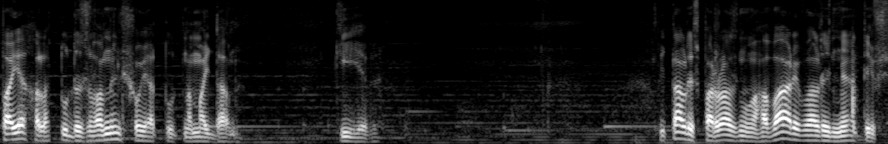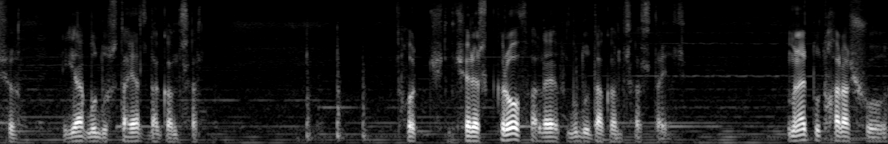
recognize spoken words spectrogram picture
поехал оттуда, звонил, что я тут, на Майдане, в Киеве. Пытались по-разному, оговаривали, нет, и все. Я буду стоять до конца. Хоть через кров, але буду до конца стоять. Мне тут хорошо.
